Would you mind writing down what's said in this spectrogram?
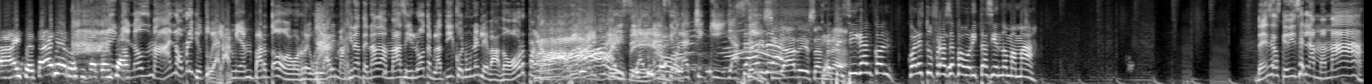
Ay, cesárea, Rosita Ay, Concha. menos mal, hombre, yo tuve a la mía en parto regular, imagínate nada más, y luego te platico en un elevador para acabar. Ay, sí, ahí feo. nació la chiquilla. Sandra, Felicidades, Sandra. Que te sigan con. ¿Cuál es tu frase favorita siendo mamá? De esas que dice la mamá.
